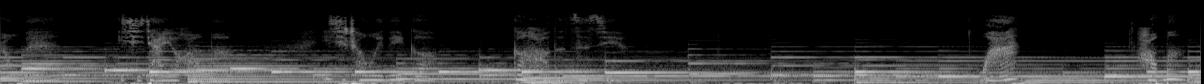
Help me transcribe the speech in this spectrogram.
让我们一起加油好吗？一起成为那个更好的自己。晚安，好梦。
